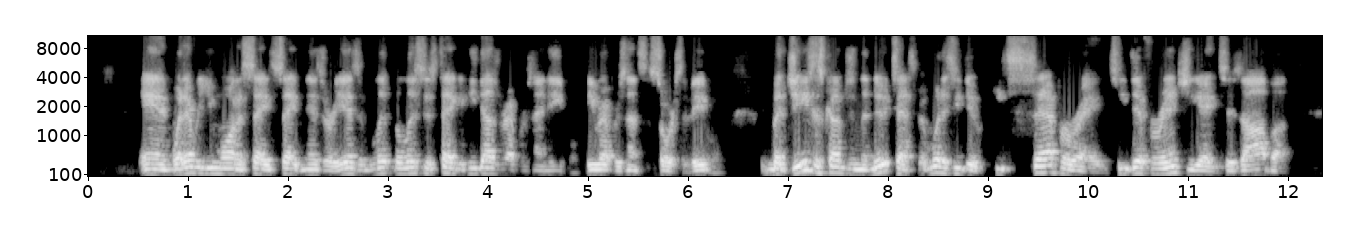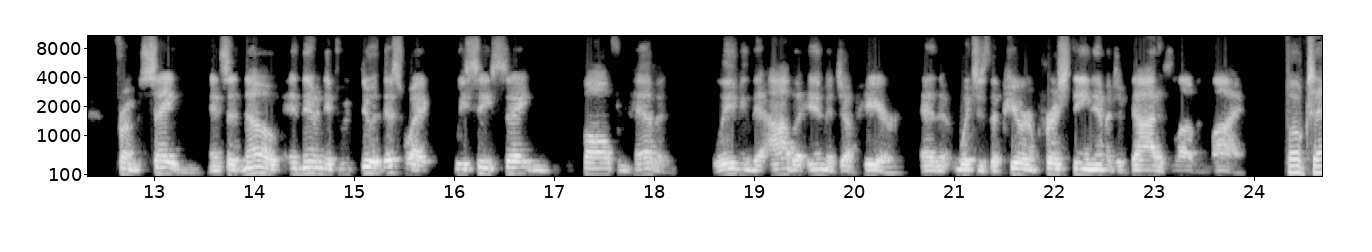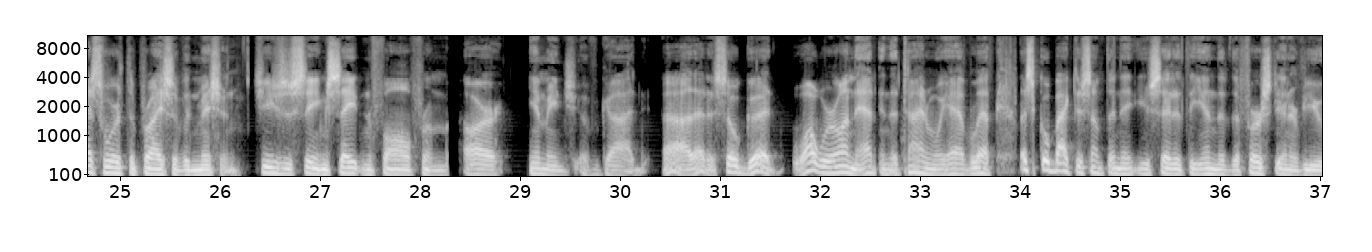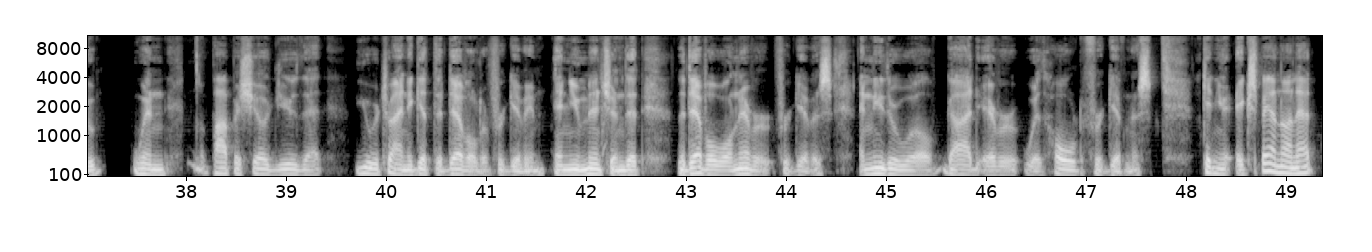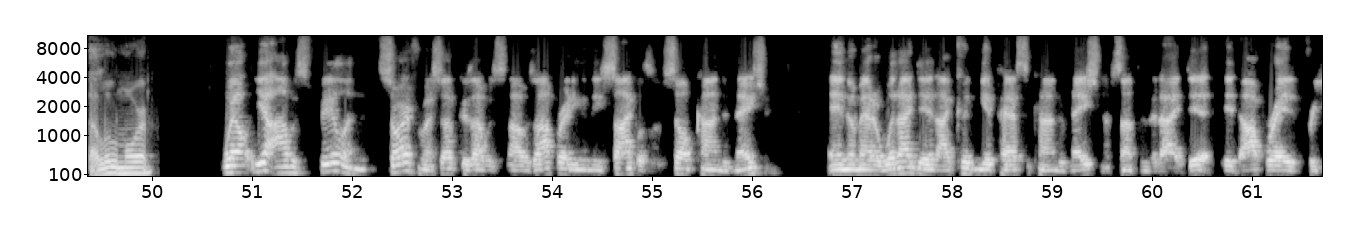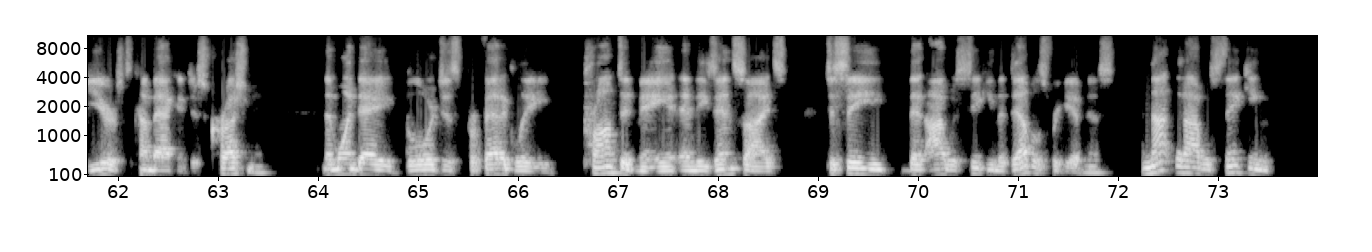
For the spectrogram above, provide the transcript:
And whatever you want to say Satan is or he isn't, but let's just take it. He does represent evil. He represents the source of evil. But Jesus comes in the New Testament. What does he do? He separates, he differentiates his Abba from Satan and said, no. And then if we do it this way, we see Satan fall from heaven, leaving the Abba image up here, and which is the pure and pristine image of God as love and life. Folks, that's worth the price of admission. Jesus seeing Satan fall from our image of God. Ah, that is so good. While we're on that, in the time we have left, let's go back to something that you said at the end of the first interview when Papa showed you that you were trying to get the devil to forgive him. And you mentioned that the devil will never forgive us, and neither will God ever withhold forgiveness. Can you expand on that a little more? Well, yeah, I was feeling sorry for myself because I was I was operating in these cycles of self condemnation. And no matter what I did, I couldn't get past the condemnation of something that I did. It operated for years to come back and just crush me. Then one day, the Lord just prophetically prompted me and these insights to see that I was seeking the devil's forgiveness. Not that I was thinking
